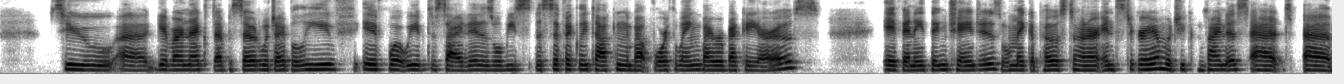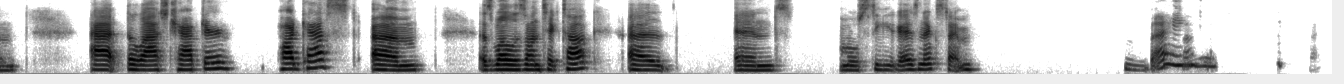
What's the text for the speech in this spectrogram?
to uh give our next episode, which I believe, if what we've decided is we'll be specifically talking about Fourth Wing by Rebecca Yarros. If anything changes, we'll make a post on our Instagram, which you can find us at um at the last chapter podcast, um, as well as on TikTok. Uh, and we'll see you guys next time. Bye.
